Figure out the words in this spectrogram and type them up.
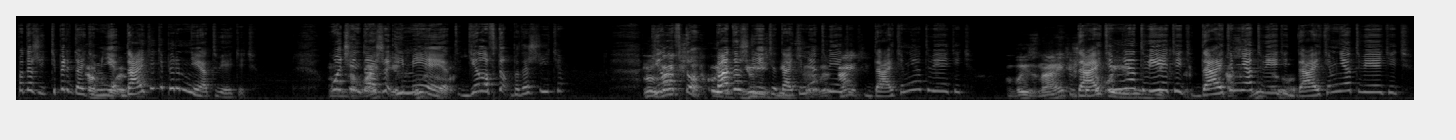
Подождите, теперь дайте Какое? мне. Дайте теперь мне ответить. Ну, Очень даже слушаю имеет. Дело в том, подождите. Ну, Дело знаете, в что том, такое подождите, дайте мне ответить. знаете? Дайте мне ответить. Вы знаете, что Дайте такое мне юрисдикция? ответить. Дайте Я мне слушаю ответить. Дайте мне ответить.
